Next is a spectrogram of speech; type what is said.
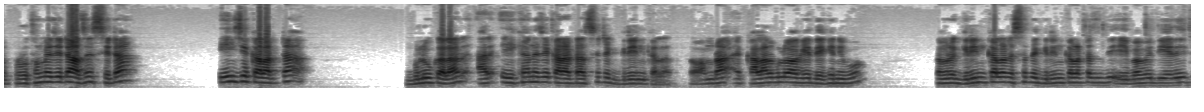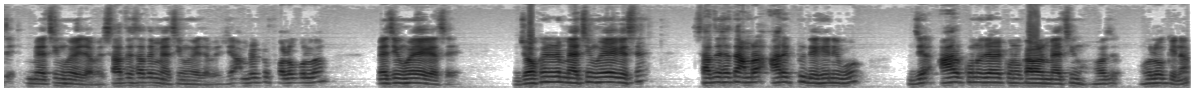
তো প্রথমে যেটা আছে, সেটা এই যে কালারটা ব্লু কালার আর এইখানে যে কালারটা আছে সেটা গ্রিন কালার তো আমরা কালারগুলো আগে দেখে নিব। আমরা গ্রিন কালারের সাথে গ্রিন কালারটা যদি এইভাবে দিয়ে দিই ম্যাচিং হয়ে যাবে। সাথে সাথে ম্যাচিং হয়ে যাবে। যে আমরা একটু ফলো করলাম ম্যাচিং হয়ে গেছে। যখন এটা ম্যাচিং হয়ে গেছে, সাথে সাথে আমরা আর একটু দেখে নিব যে আর কোনো জায়গায় কোনো কালার ম্যাচিং হলো কিনা।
